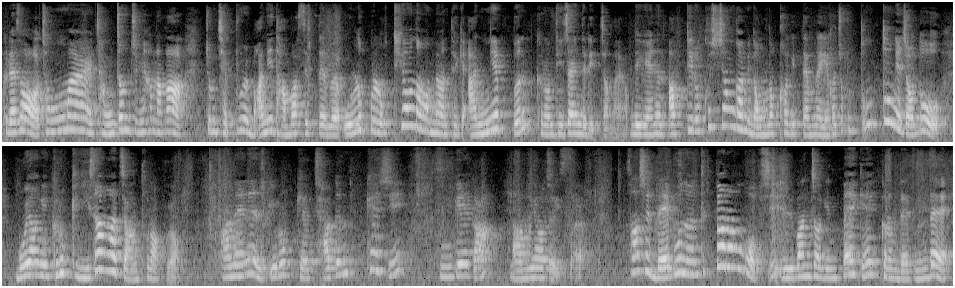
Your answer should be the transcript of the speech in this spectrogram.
그래서 정말 장점 중에 하나가 좀 제품을 많이 담았을 때 왜 올록볼록 튀어나오면 되게 안 예쁜 그런 디자인들 있잖아요. 근데 얘는 앞뒤로 쿠션감이 넉넉하기 때문에 얘가 조금 뚱뚱해져도 모양이 그렇게 이상하지 않더라고요. 안에는 이렇게 작은 포켓이 두 개가 나뉘어져 있어요. 사실 내부는 특별한 거 없이 일반적인 백의 그런 내부인데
